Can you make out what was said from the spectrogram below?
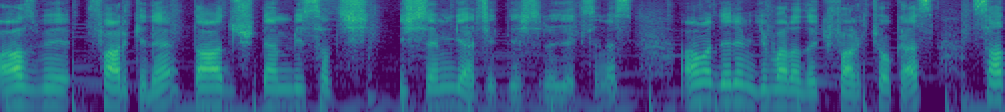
az bir fark ile daha düşükten bir satış işlemi gerçekleştireceksiniz. Ama dediğim gibi aradaki fark çok az. Sat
